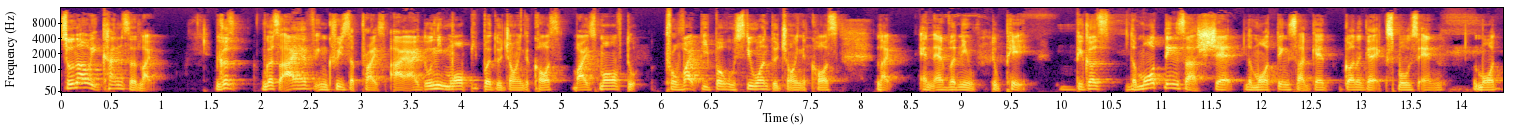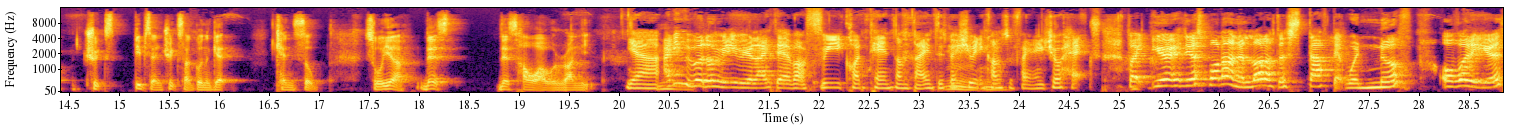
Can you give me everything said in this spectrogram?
So now it comes to like because because I have increased the price. I, I don't need more people to join the course, but it's more to provide people who still want to join the course like an avenue to pay. Mm. Because the more things are shared, the more things are get gonna get exposed and more tricks, tips and tricks are gonna get cancelled. So yeah, that's that's how I would run it. Yeah, I think Mm. people don't really realize that about free content sometimes, especially when it comes to financial hacks. But you're you're spot on. A lot of the stuff that were nerfed over the years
